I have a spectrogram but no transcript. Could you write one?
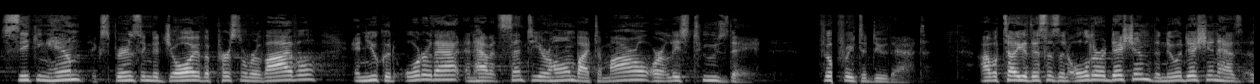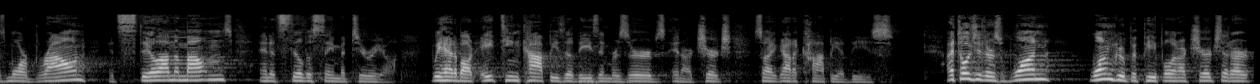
Seeking Him, Experiencing the Joy of the Personal Revival, and you could order that and have it sent to your home by tomorrow or at least Tuesday. Feel free to do that. I will tell you this is an older edition. The new edition has, is more brown. It's still on the mountains and it's still the same material. We had about 18 copies of these in reserves in our church, so I got a copy of these. I told you there's one, one group of people in our church that are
